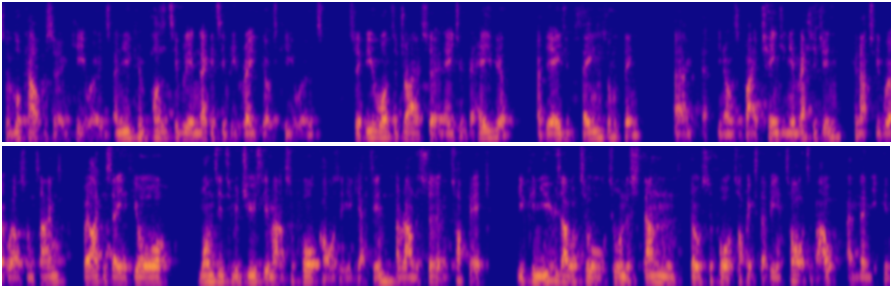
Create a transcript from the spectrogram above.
to look out for certain keywords, and you can positively and negatively rate those keywords. So if you want to drive certain agent behavior of the agent saying something, um, you know, by changing your messaging can actually work well sometimes. But like I say, if you're wanting to reduce the amount of support calls that you're getting around a certain topic, you can use our tool to understand those support topics that are being talked about, and then you can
